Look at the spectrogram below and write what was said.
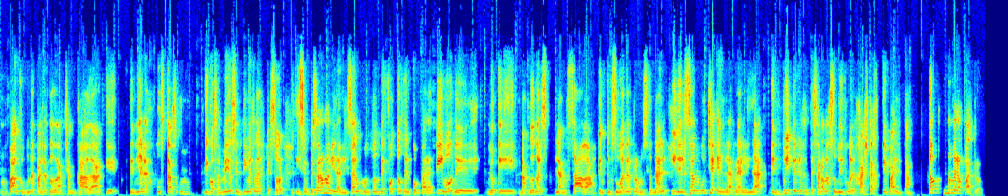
un pan con una palta toda chancada que tenía las justas un, ¿qué cosa? Medio centímetro de espesor y se empezaron a viralizar un montón de fotos del comparativo de lo que McDonald's lanzaba en, su banner promocional y del sándwich en la realidad en Twitter los empezaron a subir con el hashtag qué palta. Top número 4.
